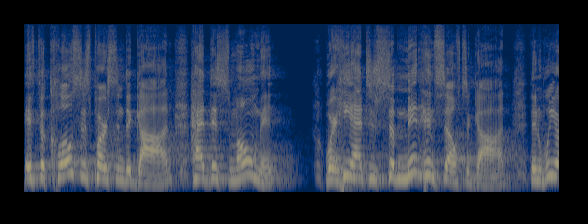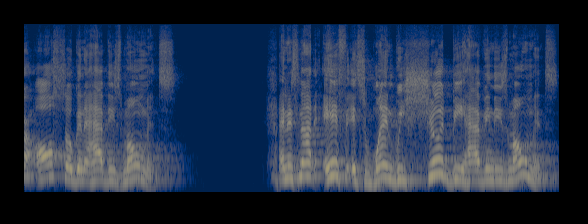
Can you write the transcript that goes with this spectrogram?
If the closest person to God had this moment where he had to submit himself to God, then we are also going to have these moments. And it's not if, it's when we should be having these moments.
